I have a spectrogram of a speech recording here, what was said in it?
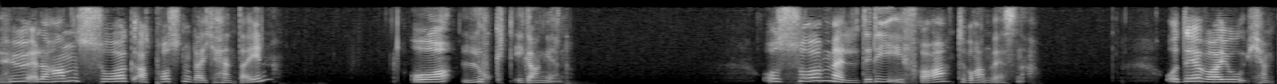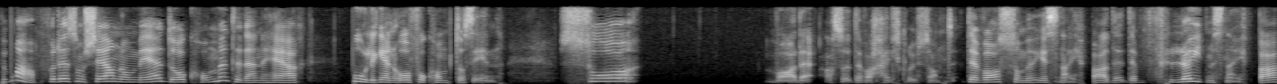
Hun eller han så at posten ble ikke henta inn, og lukt i gangen. Og så meldte de ifra til brannvesenet. Og det var jo kjempebra. For det som skjer når vi da kommer til denne her boligen og får kommet oss inn, så var det altså det var helt grusomt. Det var så mye sneiper. Det, det fløy med sneiper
